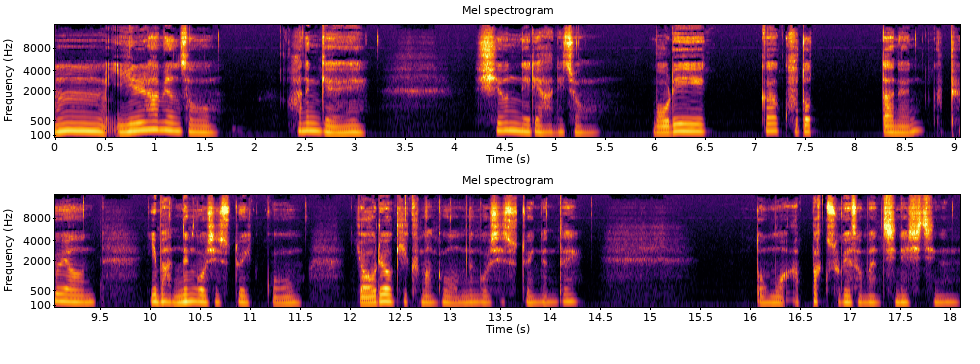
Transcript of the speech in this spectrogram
음, 일하면서 하는 게 쉬운 일이 아니죠. 머리가 굳었다는 그 표현이 맞는 것일 수도 있고, 여력이 그만큼 없는 것일 수도 있는데, 너무 압박 속에서만 지내시지는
